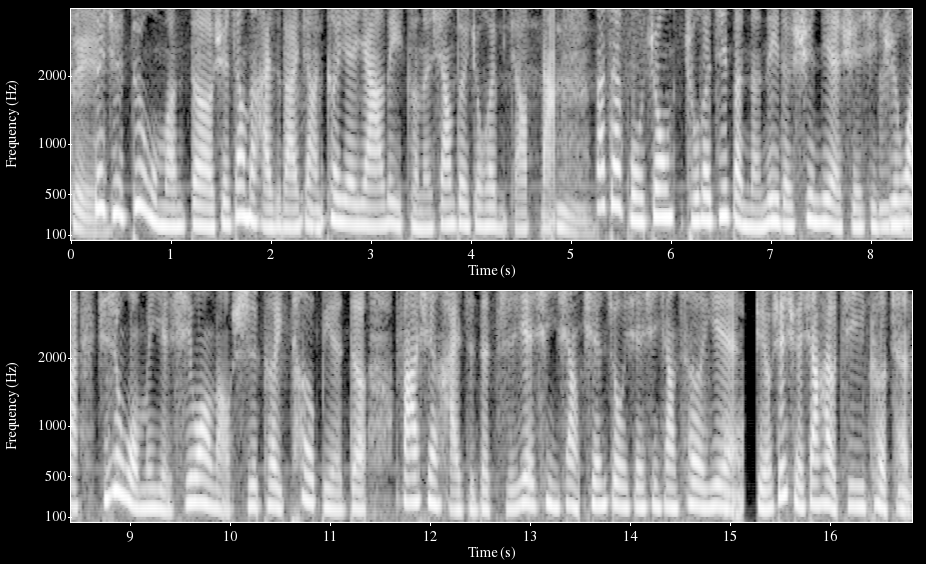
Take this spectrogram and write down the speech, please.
对，所以其实对我们的学障的孩子来讲，课业压力可能相对就会比较大。那在国中，除了基本能力的训练学习之外，其实我们也希望老师可以特别的发现孩子的职业性向，先做一些性向测验。有些学校还有记忆课程、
